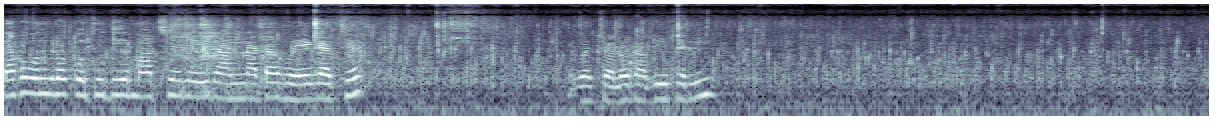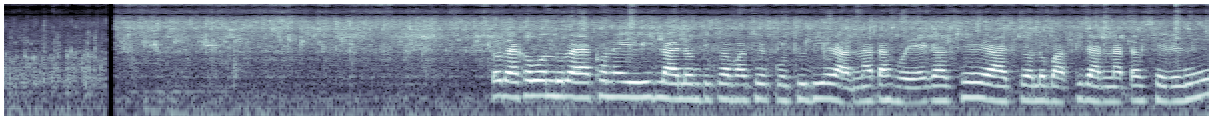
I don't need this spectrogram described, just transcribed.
দেখো বন্ধুরা কচু দিয়ে মাছের এই রান্নাটা হয়ে গেছে। এবার চলো নামিয়ে ফেলি। তো দেখো বন্ধুরা এখন এই লাইলন টিকা মাছের কচু দিয়ে রান্নাটা হয়ে গেছে। আর চলো বাকি রান্নাটা সেরে নিই।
